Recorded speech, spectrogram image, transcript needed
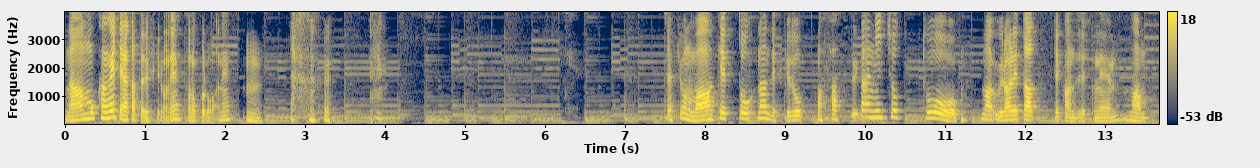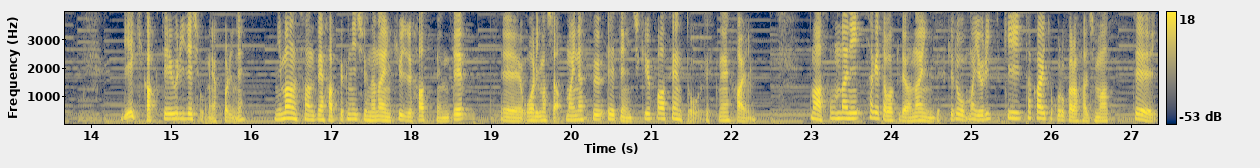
何も考えてなかったですけどね、その頃はね。うん。じゃあ今日のマーケットなんですけど、まさすがにちょっと、まあ、売られたって感じですね。まあ、利益確定売りでしょうね、やっぱりね。23,827円98銭で、えー、終わりました。マイナス0.19%ですね。はい。まあそんなに下げたわけではないんですけど、まあ寄り付き高いところから始まって、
